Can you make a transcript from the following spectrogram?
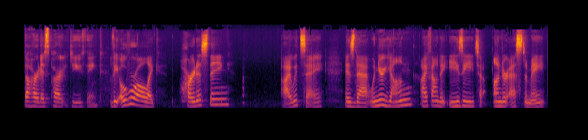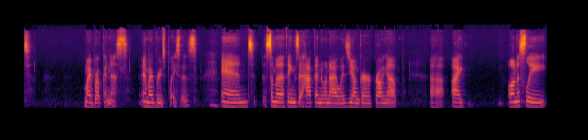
the hardest part, do you think? The overall, like, hardest thing, I would say, is that when you're young, I found it easy to underestimate my brokenness and my bruised places. Mm-hmm. And some of the things that happened when I was younger, growing up, uh, I honestly,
